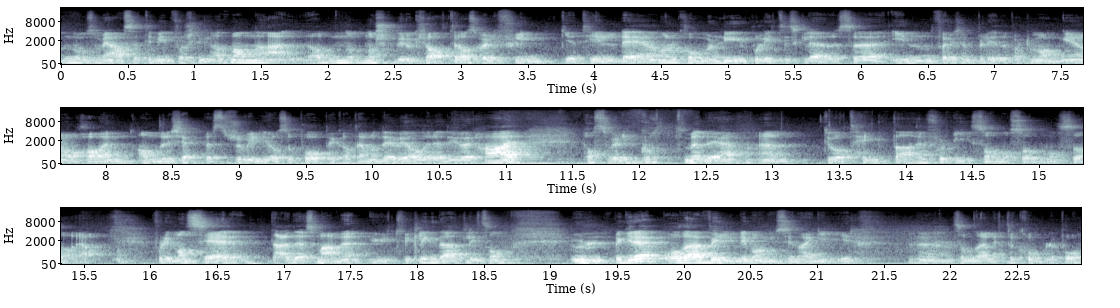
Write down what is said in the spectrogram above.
noe som jeg har sett i min forskning, at, er, at norske byråkrater er også veldig flinke til det. og Når det kommer nye politisk ledelse inn for i departementet og har en andre kjepphester, så vil de også påpeke at ja, det vi allerede gjør her, passer veldig godt med det du har tenkt der, fordi sånn og sånn. Og så, ja. Fordi man ser Det er jo det som er med utvikling. Det er et litt sånn ullent begrep, og det er veldig mange synergier eh, som det er lett å koble på.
